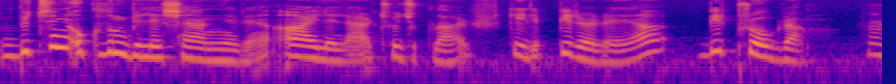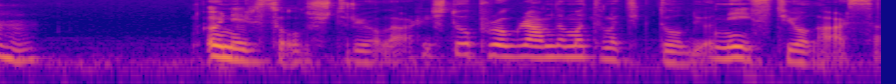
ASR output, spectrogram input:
bütün okulun bileşenleri, aileler, çocuklar gelip bir araya bir program Hı hı. Önerisi oluşturuyorlar. İşte o programda matematikte oluyor. Ne istiyorlarsa.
